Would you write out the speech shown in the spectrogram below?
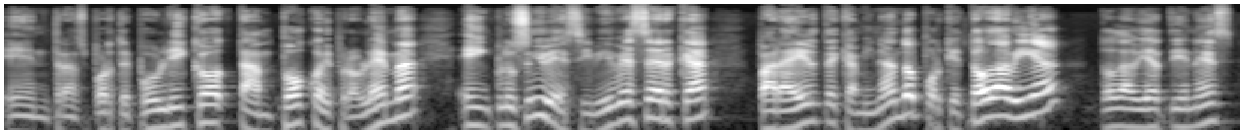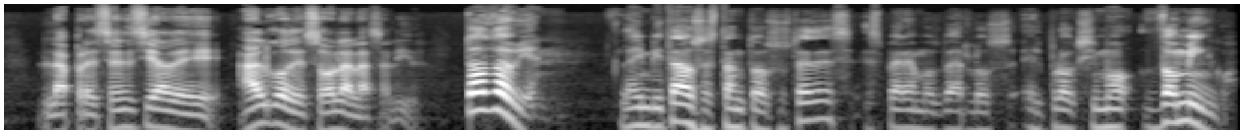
en transporte público, tampoco hay problema, e inclusive si vives cerca, para irte caminando porque todavía, todavía tienes la presencia de algo de sol a la salida. Todo bien. La invitados están todos ustedes. Esperemos verlos el próximo domingo.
